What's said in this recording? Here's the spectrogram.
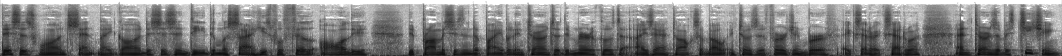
this is one sent by God. This is indeed the Messiah. He's fulfilled all the, the promises in the Bible in terms of the miracles that Isaiah talks about, in terms of virgin birth, etc., etc., and in terms of his teaching.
